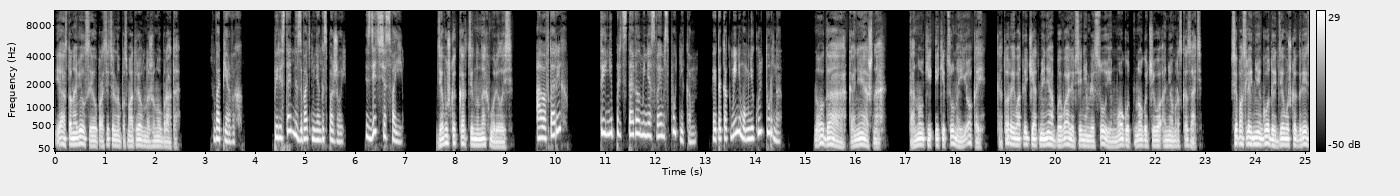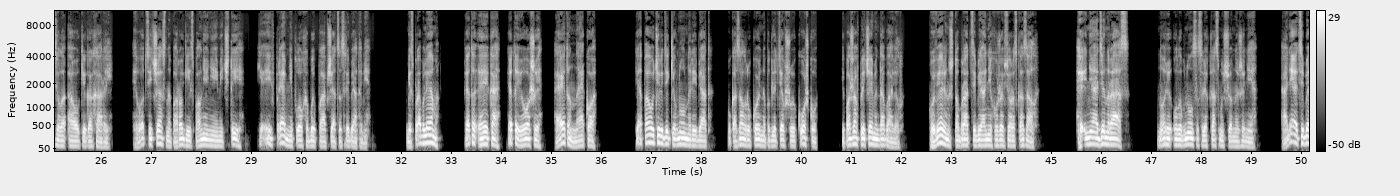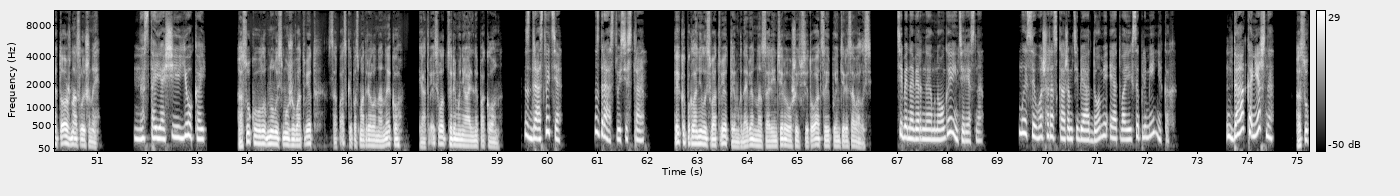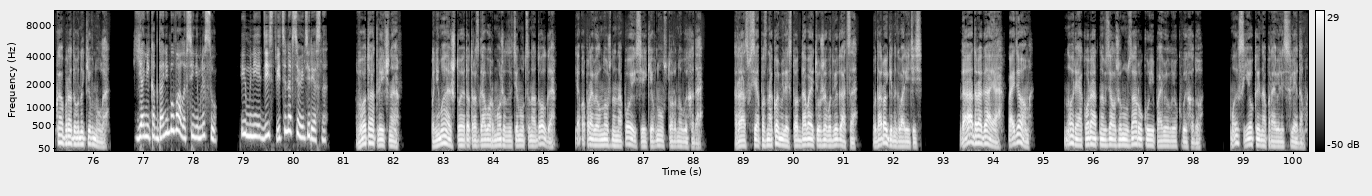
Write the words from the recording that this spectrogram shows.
Я остановился и вопросительно посмотрел на жену брата. «Во-первых, перестань называть меня госпожой. Здесь все свои». Девушка картинно нахмурилась. «А во-вторых, ты не представил меня своим спутником. Это как минимум некультурно». «Ну да, конечно. Тануки и Кицуна Йокой, которые, в отличие от меня, бывали в Синем лесу и могут много чего о нем рассказать. Все последние годы девушка грезила Аоки Гахарой. И вот сейчас, на пороге исполнения мечты, ей впрямь неплохо бы пообщаться с ребятами. Без проблем. Это Эйка, это Йоши, а это Неко. Я по очереди кивнул на ребят, указал рукой на подлетевшую кошку и, пожав плечами, добавил. Уверен, что брат тебе о них уже все рассказал. И не один раз. Нори улыбнулся слегка смущенной жене. Они о тебе тоже наслышаны. Настоящий Йокой, Асука улыбнулась мужу в ответ, с опаской посмотрела на Неко и ответила церемониальный поклон. «Здравствуйте». «Здравствуй, сестра». Эйка поклонилась в ответ и, мгновенно сориентировавшись в ситуации, поинтересовалась. «Тебе, наверное, многое интересно. Мы с Иоши расскажем тебе о доме и о твоих соплеменниках». «Да, конечно». Асука обрадованно кивнула. «Я никогда не бывала в Синем лесу, и мне действительно все интересно». «Вот и отлично. Понимая, что этот разговор может затянуться надолго, я поправил ножны на поясе и кивнул в сторону выхода. Раз все познакомились, то давайте уже выдвигаться. В дороге наговоритесь. Да, дорогая, пойдем. Нори аккуратно взял жену за руку и повел ее к выходу. Мы с Йокой направились следом.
